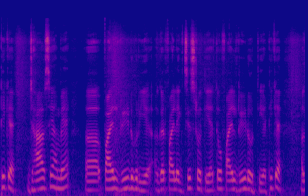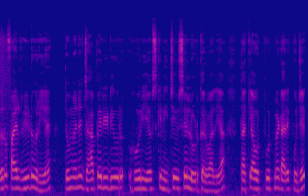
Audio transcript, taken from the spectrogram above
ठीक है? जहाँ से हमें फ़ाइल रीड हो रही है। अगर फ़ाइल एग्जिस्ट होती है तो फ़ाइल रीड होती है, ठीक है? अगर वो फ़ाइल रीड हो रही है तो मैंने जहाँ पे रीड हो रही है, उसके नीचे उसे लोड करवा लिया, ताकि आउटपुट में डायरेक्ट मुझे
